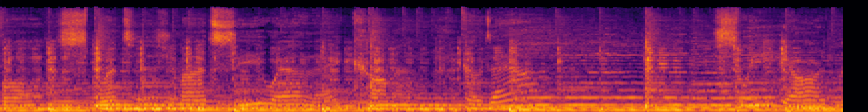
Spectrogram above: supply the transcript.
for splinters, you might see where they come and go down. Sweet Yardley,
